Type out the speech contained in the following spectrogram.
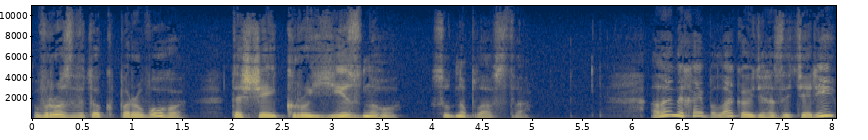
в розвиток парового та ще й круїзного судноплавства. Але нехай балакають газетярі,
